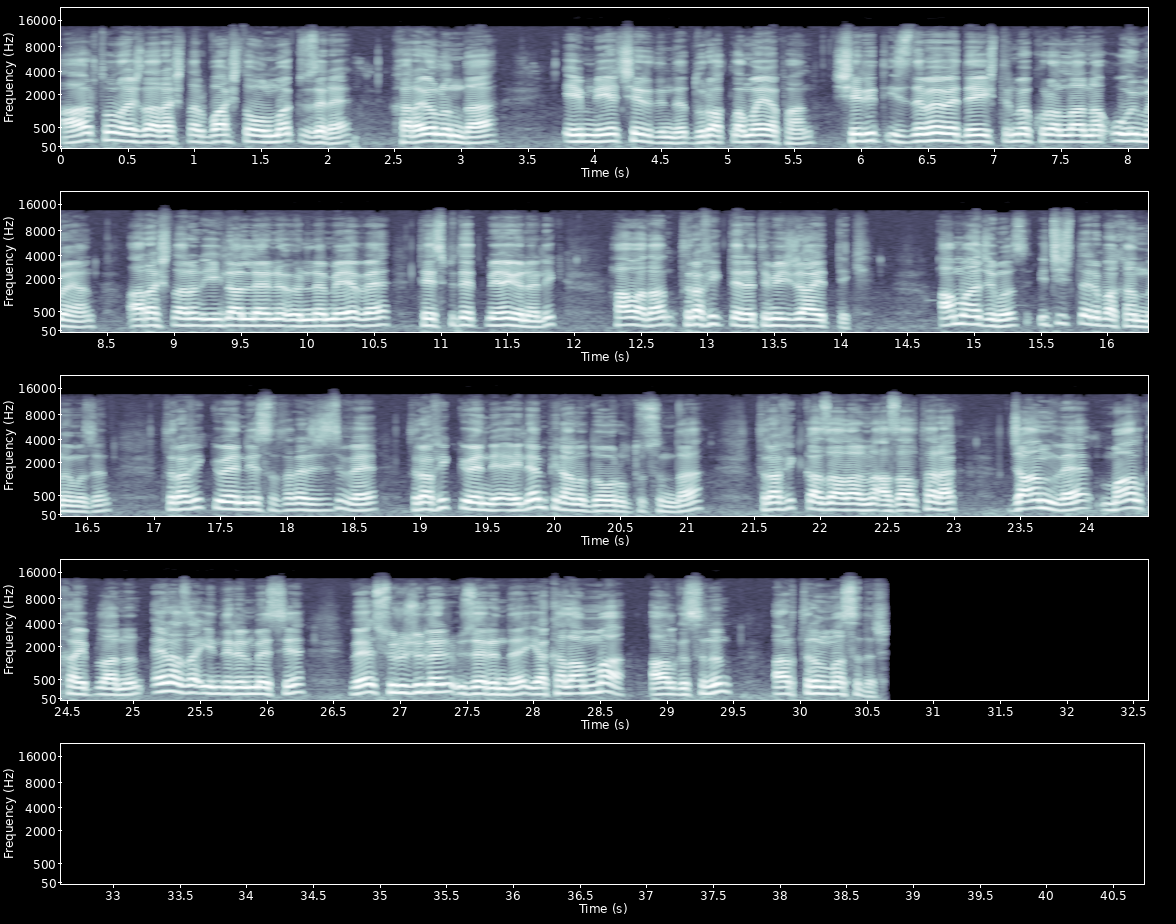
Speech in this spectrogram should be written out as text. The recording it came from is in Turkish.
ağır tonajlı araçlar başta olmak üzere karayolunda emniyet şeridinde duraklama yapan, şerit izleme ve değiştirme kurallarına uymayan araçların ihlallerini önlemeye ve tespit etmeye yönelik havadan trafik denetimi icra ettik. Amacımız İçişleri Bakanlığımızın trafik güvenliği stratejisi ve trafik güvenliği eylem planı doğrultusunda trafik kazalarını azaltarak can ve mal kayıplarının en aza indirilmesi ve sürücüler üzerinde yakalanma algısının artırılmasıdır.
